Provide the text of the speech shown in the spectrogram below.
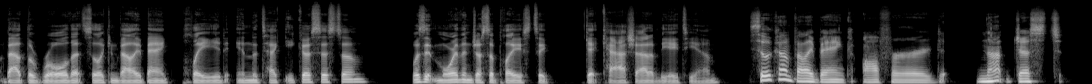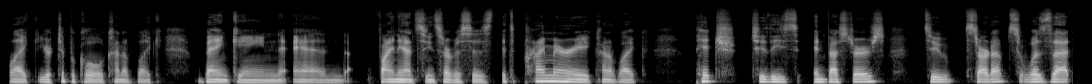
about the role that Silicon Valley Bank played in the tech ecosystem? Was it more than just a place to get cash out of the ATM? Silicon Valley Bank offered not just like your typical kind of like banking and financing services, its primary kind of like pitch to these investors to startups was that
